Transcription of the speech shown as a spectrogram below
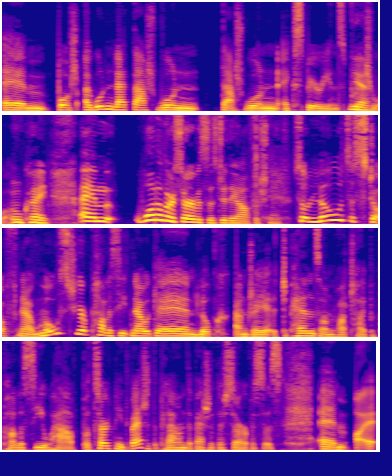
um, but I wouldn't let that one that one experience put yeah. you off. Okay. Um, what other services do they offer, Sinead? So loads of stuff now. Most of your policies now again, look, Andrea, it depends on what type of policy you have, but certainly the better the plan, the better the services. Um, I,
